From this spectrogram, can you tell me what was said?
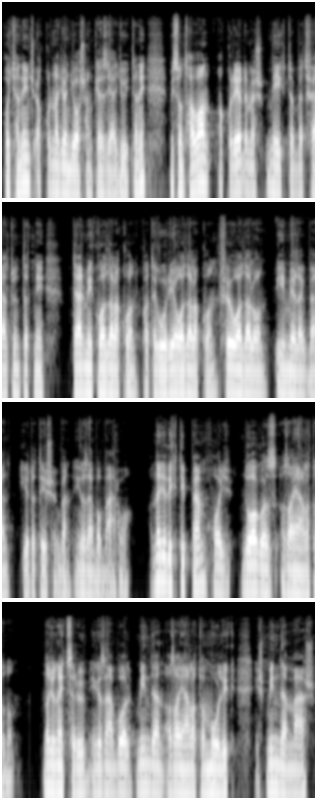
Hogyha nincs, akkor nagyon gyorsan kezdj el gyűjteni, viszont ha van, akkor érdemes még többet feltüntetni termékoldalakon, kategória oldalakon, főoldalon, e-mailekben, hirdetésekben, igazából bárhol. A negyedik tippem, hogy dolgozz az ajánlatodon. Nagyon egyszerű, igazából minden az ajánlaton múlik, és minden más,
